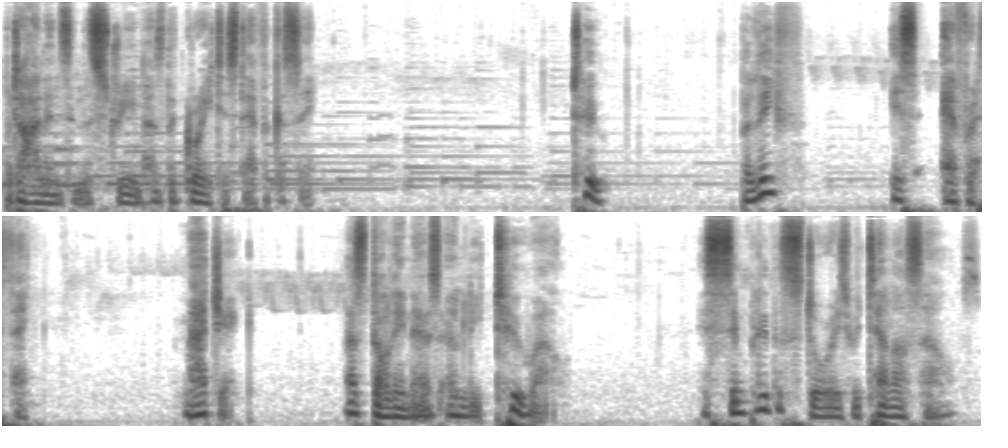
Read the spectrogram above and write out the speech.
but Islands in the Stream has the greatest efficacy. 2. Belief is everything. Magic, as Dolly knows only too well, is simply the stories we tell ourselves.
